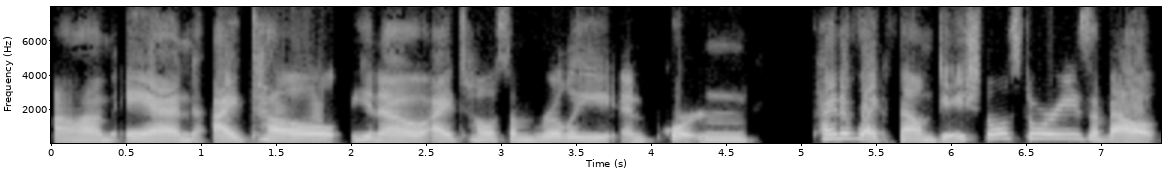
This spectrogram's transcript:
Um, and I tell, you know, I tell some really important kind of like foundational stories about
